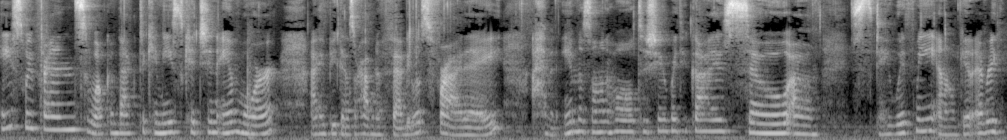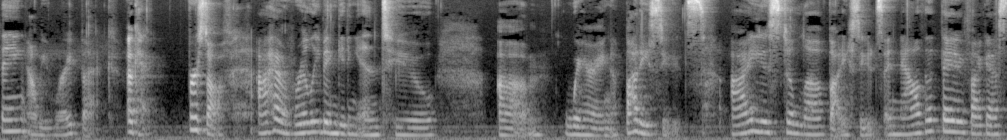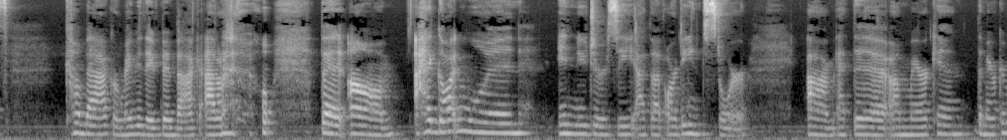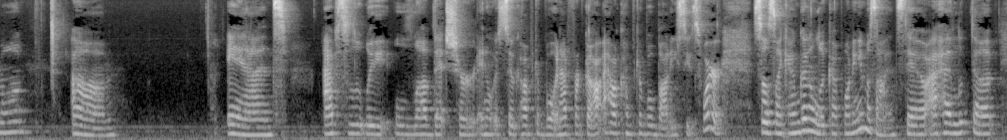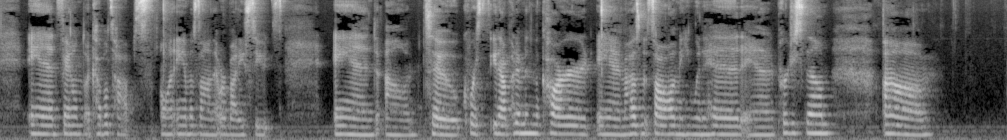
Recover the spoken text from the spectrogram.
Hey sweet friends, welcome back to Kimmie's Kitchen and More. I hope you guys are having a fabulous Friday. I have an Amazon haul to share with you guys, so um, stay with me and I'll get everything. I'll be right back. Okay, first off, I have really been getting into um, wearing bodysuits. I used to love bodysuits and now that they've, I guess, come back or maybe they've been back, I don't know. But um, I had gotten one in New Jersey at that Ardene store um, at the American, the American Mall. Um, and absolutely loved that shirt and it was so comfortable and I forgot how comfortable bodysuits were. So I was like, I'm gonna look up on Amazon. So I had looked up and found a couple tops on Amazon that were bodysuits and so, of course, you know, I put them in the cart and my husband saw them and he went ahead and purchased them. Um,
